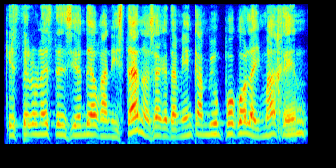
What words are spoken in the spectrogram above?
que esto era una extensión de Afganistán, o sea que también cambió un poco la imagen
